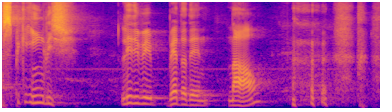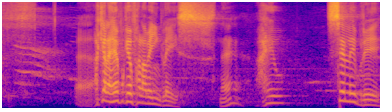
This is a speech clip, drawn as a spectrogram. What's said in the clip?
speak English a little bit better than now. Aquela época eu falava inglês, né? Aí eu celebrei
